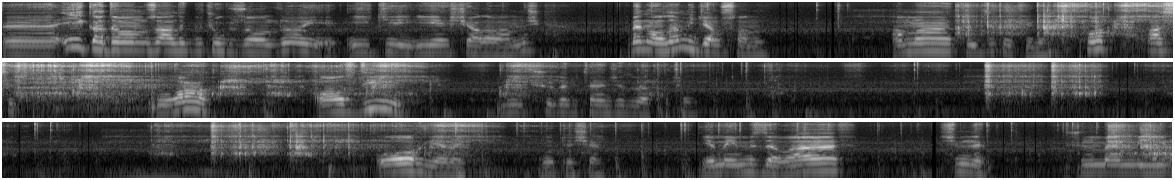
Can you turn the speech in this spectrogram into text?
ee, ilk adamımızı aldık. Bu çok güzel oldu. İyi ki iyi eşyalar varmış. Ben alamayacağım sandım. Ama kılıcı kötüydü. Hop, asıl. Oha. Az değil. Bir şurada bir tane cadı var kaçalım. Oh yemek. Muhteşem. Yemeğimiz de var. Şimdi şunu ben bir yiyeyim.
